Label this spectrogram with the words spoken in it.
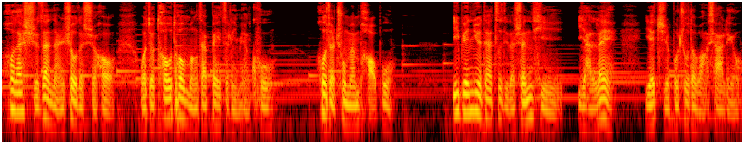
后来实在难受的时候，我就偷偷蒙在被子里面哭，或者出门跑步，一边虐待自己的身体，眼泪也止不住的往下流。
